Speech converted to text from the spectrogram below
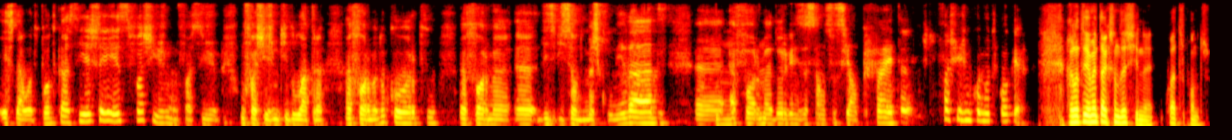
Este é outro podcast e este é esse fascismo, um fascismo, um fascismo que idolatra a forma do corpo, a forma uh, de exibição de masculinidade, uh, a forma de organização social perfeita fascismo como outro qualquer. Relativamente à questão da China, quatro pontos.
